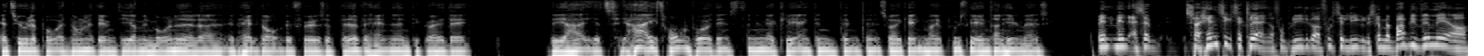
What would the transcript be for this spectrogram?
Jeg tvivler på, at nogle af dem, de om en måned eller et halvt år, vil føle sig bedre behandlet, end de gør i dag. Så jeg har, jeg, jeg har ikke troen på, at den, sådan en erklæring, den, den, den slår igen, og jeg pludselig ændrer en hel masse. Men, men altså, så hensigtserklæringer for politikere er fuldstændig ligegyldige. Skal man bare blive ved med at...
